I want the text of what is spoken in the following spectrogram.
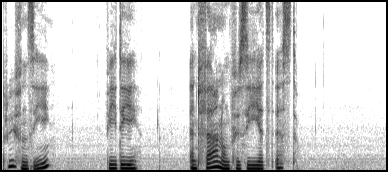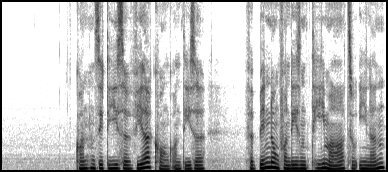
Prüfen Sie, wie die Entfernung für Sie jetzt ist. Konnten Sie diese Wirkung und diese Verbindung von diesem Thema zu Ihnen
